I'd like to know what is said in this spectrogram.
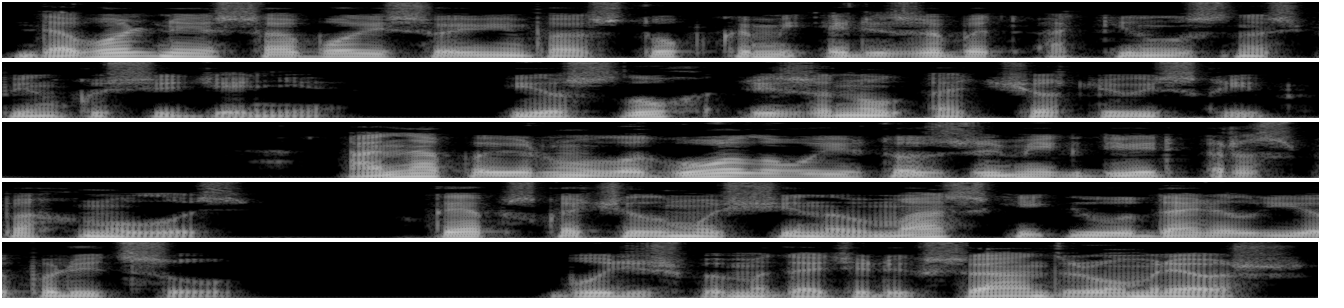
Довольная собой и своими поступками, Элизабет окинулась на спинку сиденья. Ее слух резанул отчетливый скрип. Она повернула голову, и в тот же миг дверь распахнулась. Кэп вскочил мужчина в маске и ударил ее по лицу. «Будешь помогать Александру, умрешь!»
